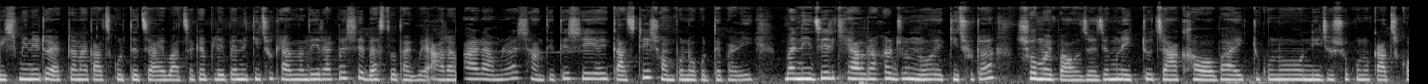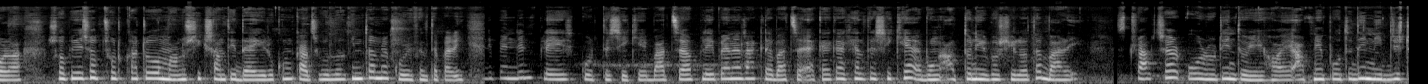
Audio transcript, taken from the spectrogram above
বিশ মিনিটও একটানা কাজ করতে চাই, বাচ্চাকে প্লে প্যানে কিছু খেলনা দিয়ে রাখলে সে ব্যস্ত থাকবে। আর আর আমরা শান্তিতে সেই এই কাজটি সম্পন্ন করতে পারি বা নিজের খেয়াল রাখার জন্য কিছুটা সময় পাওয়া যায়। যেমন একটু চা খাওয়া বা একটু কোনো নিজস্ব কোনো কাজ করা। সব এসব ছোটখাটো মানসিক শান্তি দেয়, এরকম কাজগুলো কিন্তু আমরা করে ফেলতে পারি। ইন্ডিপেন্ডেন্ট প্লে করতে শিখে, বাচ্চা প্লে প্যানে রাখলে বাচ্চা একা একা খেলতে শিখে এবং আত্মনির্ভরশীলতা বাড়ে। স্ট্রাকচার ও রুটিন তৈরি হয়। আপনি প্রতিদিন নির্দিষ্ট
